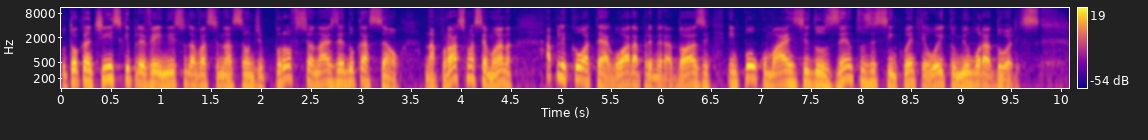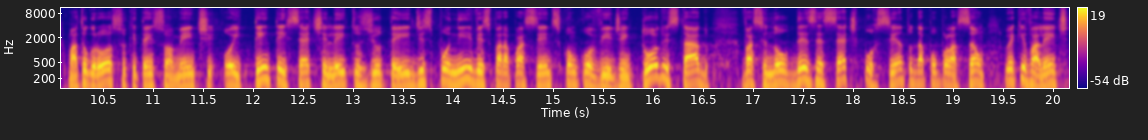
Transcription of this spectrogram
O Tocantins, que prevê início da vacinação de profissionais da educação. Na próxima semana, aplicou até agora a primeira dose em pouco mais de 258 mil moradores. Mato Grosso, que tem somente 87 leitos de UTI disponíveis para pacientes com Covid em todo o estado, vacinou 17% da população, o equivalente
